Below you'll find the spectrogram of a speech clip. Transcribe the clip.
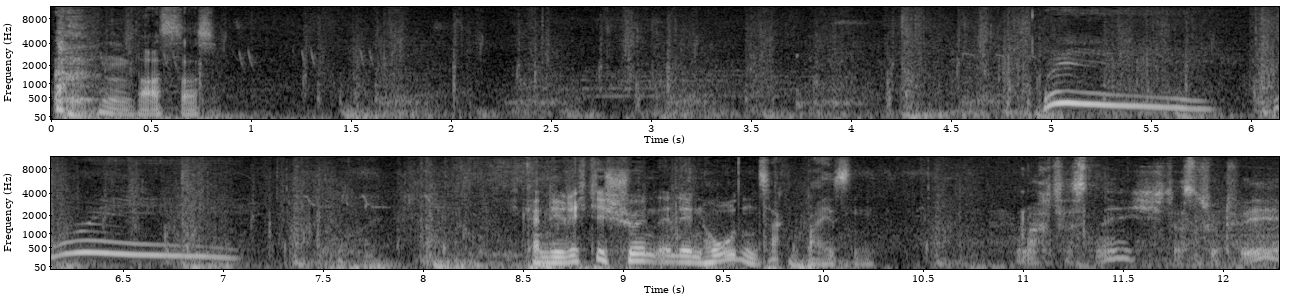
war's das. Hui, hui. Ich kann die richtig schön in den Hodensack beißen. Mach das nicht, das tut weh.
